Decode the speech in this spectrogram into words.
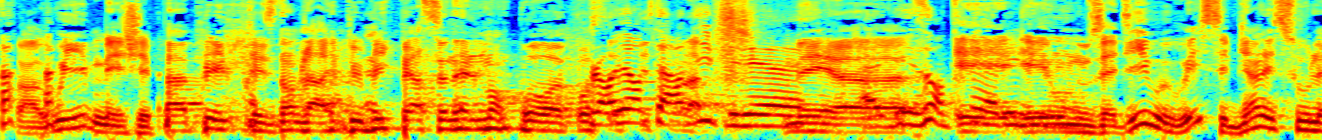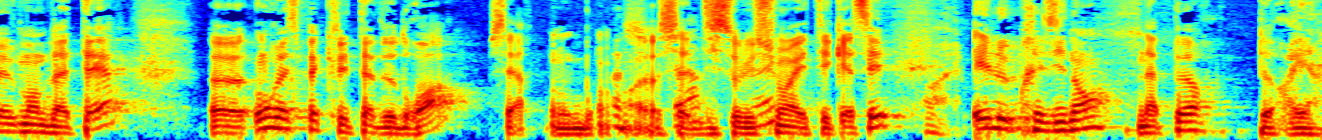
enfin, oui, mais j'ai pas appelé le président de la République personnellement pour. pour Florian Tardif, il est mais, euh, des entrées et, à et on nous a dit, oui, oui, c'est bien les soulèvements de la terre. Euh, on respecte l'état de droit, certes. Donc bon, ah, cette dissolution ouais. a été cassée. Ouais. Et le président n'a peur de rien.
